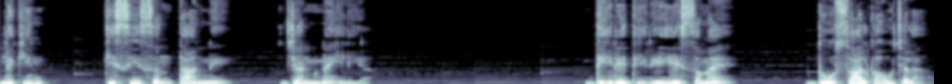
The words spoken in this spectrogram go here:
लेकिन किसी संतान ने जन्म नहीं लिया। धीरे धीरे ये समय दो साल का हो चला।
